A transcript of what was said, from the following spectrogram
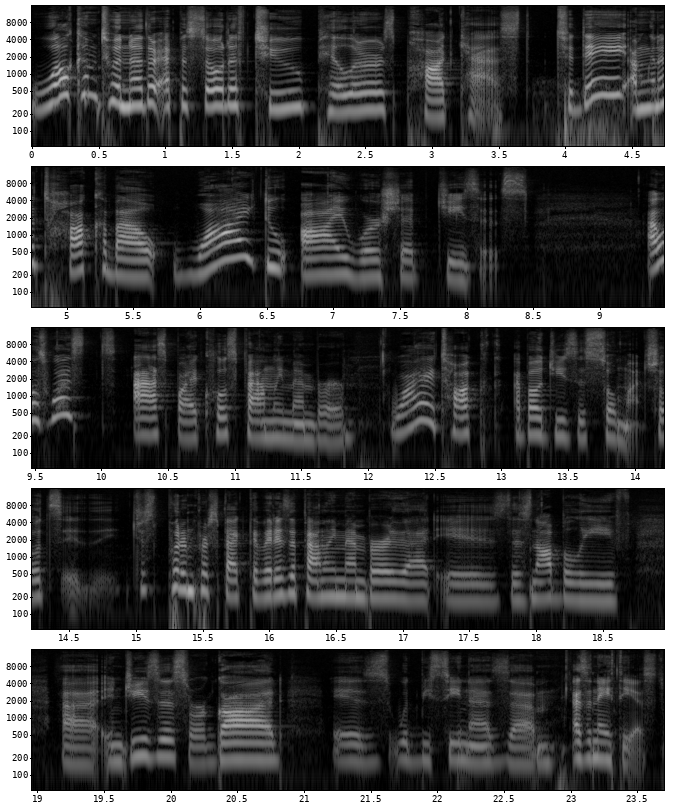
Welcome to another episode of Two Pillars Podcast. Today I'm going to talk about why do I worship Jesus? I was once asked by a close family member why I talk about Jesus so much. So it's it, just put in perspective. It is a family member that is does not believe uh, in Jesus or God is would be seen as um, as an atheist.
